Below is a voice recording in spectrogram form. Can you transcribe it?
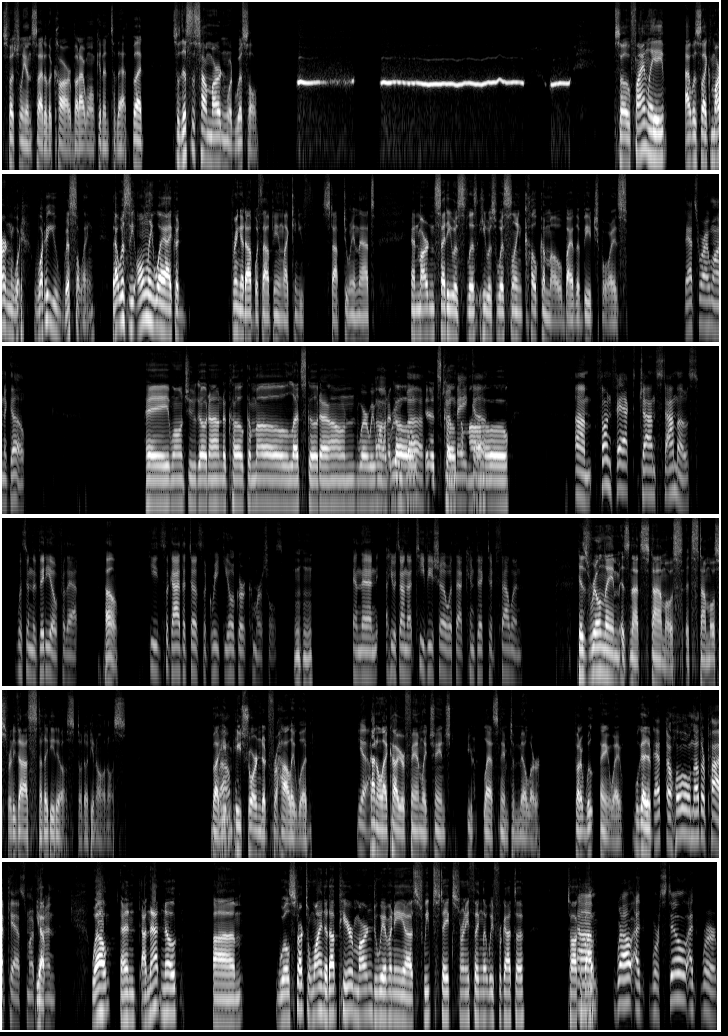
especially inside of the car. But I won't get into that. But so this is how Martin would whistle. So finally, I was like, Martin, what what are you whistling? That was the only way I could bring it up without being like, can you f- stop doing that? And Martin said he was he was whistling Kokomo by the Beach Boys. That's where I want to go. Hey, won't you go down to Kokomo? Let's go down where we want to go. It's Jamaica. Kokomo. Um, fun fact John Stamos was in the video for that. Oh, He's the guy that does the Greek yogurt commercials. mm-hmm. And then he was on that TV show with that convicted felon. His real name is not Stamos. It's Stamos Ridas Stadidos Tododinonos. But he, he shortened it for Hollywood. Yeah. Kind of like how your family changed your last name to Miller. But it will, anyway, we'll get it. That's a whole nother podcast, my Yep. friend. Well, and on that note, um, we'll start to wind it up here. Martin, do we have any uh, sweepstakes or anything that we forgot to talk about? Well, I, we're still I, we're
